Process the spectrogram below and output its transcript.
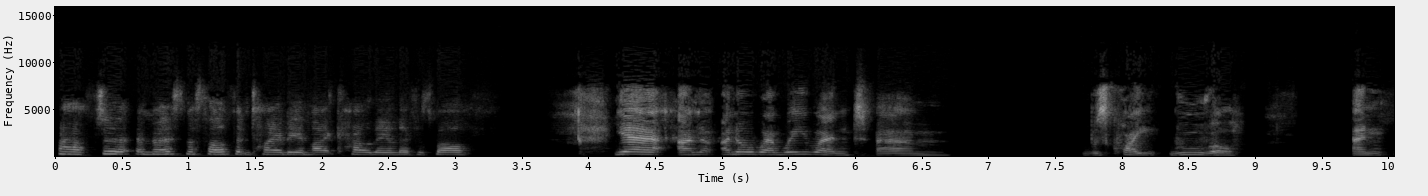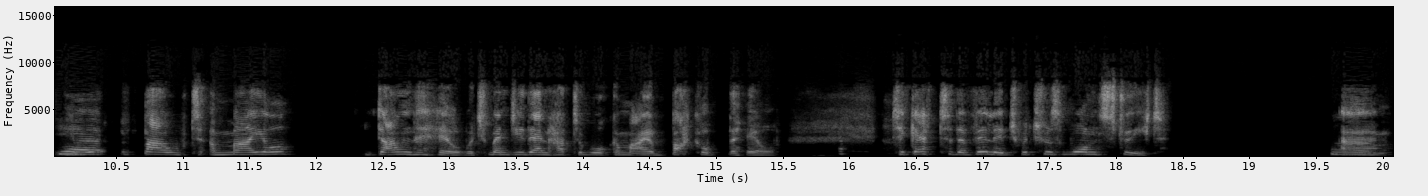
I have to immerse myself entirely in like how they live as well. Yeah, I know, I know where we went. Um, was quite rural, and Yeah. you walked about a mile down the hill, which meant you then had to walk a mile back up the hill to get to the village, which was one street. Mm. Um,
